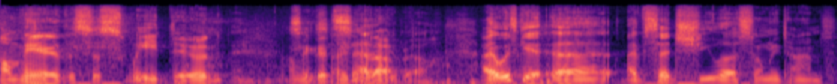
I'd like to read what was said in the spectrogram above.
I'm here. This is sweet, dude. It's I'm a good setup. you, bro. I always get, uh, I've said Sheila so many times.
